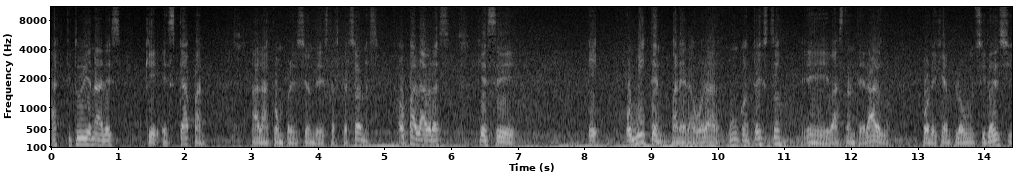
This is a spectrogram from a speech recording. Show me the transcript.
actitudinales que escapan a la comprensión de estas personas o palabras que se eh, omiten para elaborar un contexto eh, bastante largo por ejemplo un silencio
